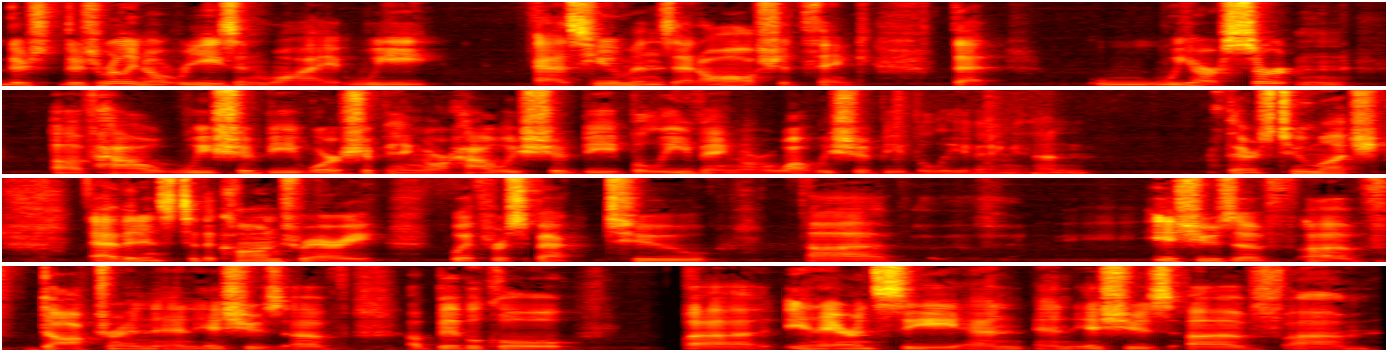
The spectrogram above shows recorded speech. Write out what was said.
there's there's really no reason why we as humans at all should think that we are certain of how we should be worshiping or how we should be believing or what we should be believing. And there's too much evidence to the contrary with respect to uh, issues of, of doctrine and issues of, of biblical uh, inerrancy and, and issues of, um,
